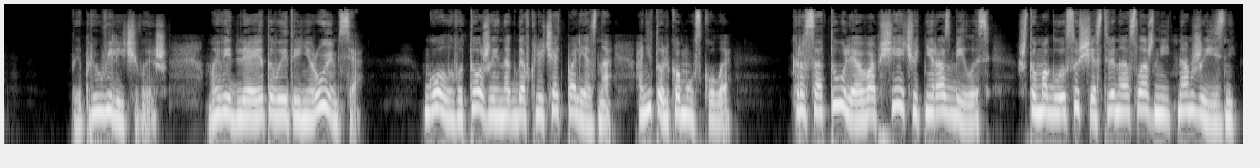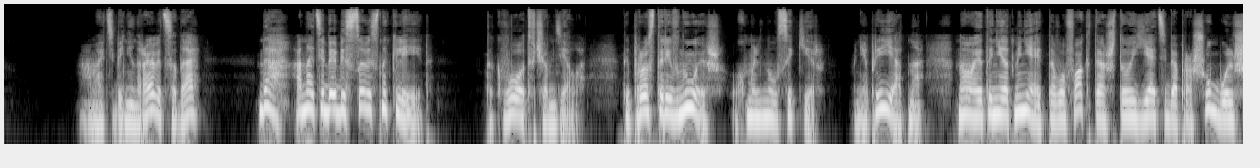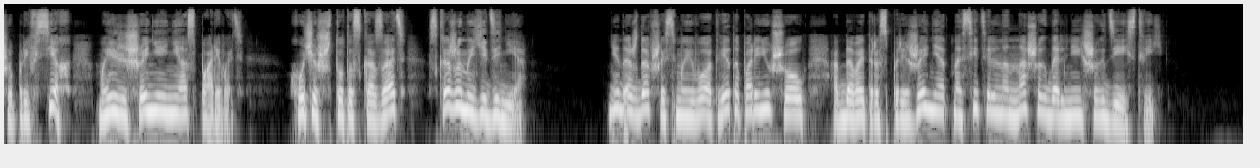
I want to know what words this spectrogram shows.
Ты преувеличиваешь. Мы ведь для этого и тренируемся. Голову тоже иногда включать полезно, а не только мускулы. Красотуля вообще чуть не разбилась, что могло существенно осложнить нам жизнь. Она тебе не нравится, да? Да, она тебя бессовестно клеит. Так вот в чем дело. Ты просто ревнуешь, ухмыльнулся Кир. Мне приятно, но это не отменяет того факта, что я тебя прошу больше при всех мои решения не оспаривать. Хочешь что-то сказать, скажи наедине. Не дождавшись моего ответа, парень ушел отдавать распоряжение относительно наших дальнейших действий.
